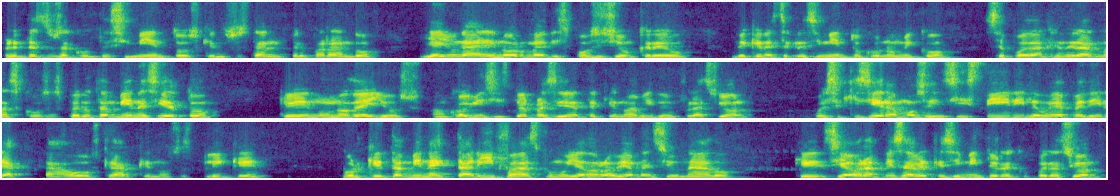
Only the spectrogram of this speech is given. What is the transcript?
frente a estos acontecimientos que nos están preparando, y hay una enorme disposición, creo, de que en este crecimiento económico se puedan generar más cosas. Pero también es cierto que en uno de ellos, aunque hoy insistió el presidente que no ha habido inflación, pues si quisiéramos insistir y le voy a pedir a, Oscar que nos explique, porque también hay tarifas, como ya no lo había mencionado, que si ahora empieza a haber crecimiento y recuperación,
